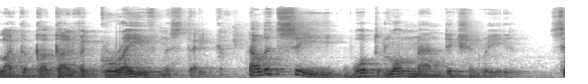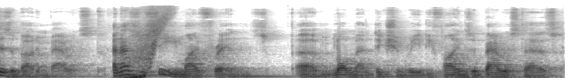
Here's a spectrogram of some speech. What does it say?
like a, a, kind of a grave mistake. Now let's see what Longman Dictionary says about embarrassed. And as you see, my friends, um, Longman Dictionary defines embarrassed as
